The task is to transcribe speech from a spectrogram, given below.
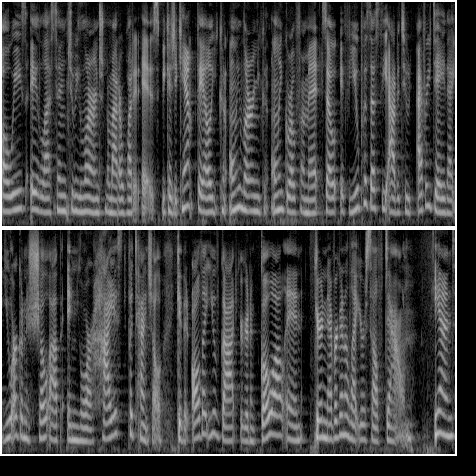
always a lesson to be learned no matter what it is because you can't fail. You can only learn, you can only grow from it. So if you possess the attitude every day that you are going to show up in your highest potential, give it all that you've got, you're going to go all in, you're never going to let yourself down. And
